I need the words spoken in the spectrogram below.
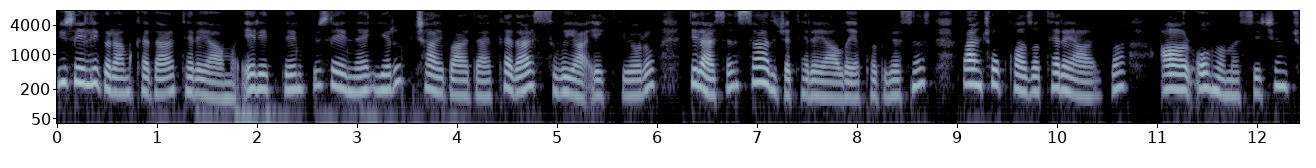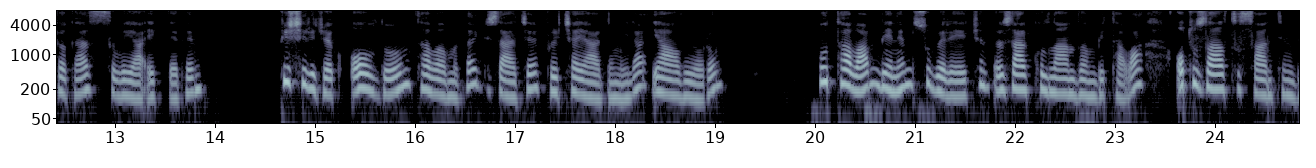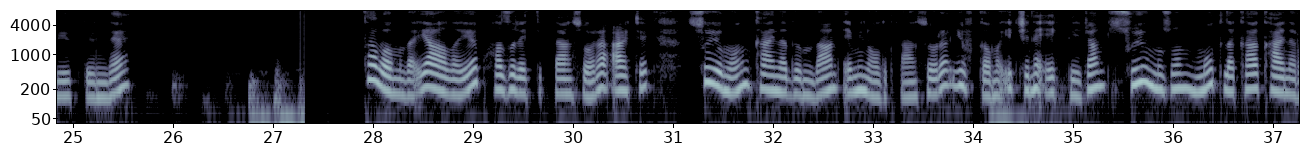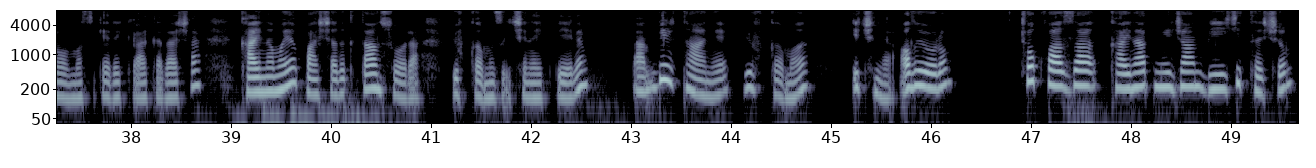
150 gram kadar tereyağımı erittim. Üzerine yarım çay bardağı kadar sıvı yağ ekliyorum. Dilerseniz sadece tereyağla yapabilirsiniz. Ben çok fazla tereyağla ağır olmaması için çok az sıvı yağ ekledim. Pişirecek olduğum tavamı da güzelce fırça yardımıyla yağlıyorum. Bu tavam benim su böreği için özel kullandığım bir tava. 36 santim büyüklüğünde. Tavamı da yağlayıp hazır ettikten sonra artık suyumun kaynadığından emin olduktan sonra yufkamı içine ekleyeceğim. Suyumuzun mutlaka kaynar olması gerekiyor arkadaşlar. Kaynamaya başladıktan sonra yufkamızı içine ekleyelim. Ben bir tane yufkamı içine alıyorum. Çok fazla kaynatmayacağım. Bir iki taşım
